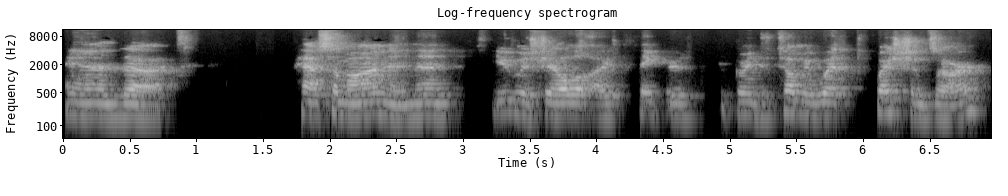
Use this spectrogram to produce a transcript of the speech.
and uh, pass them on. And then you, Michelle, I think you're going to tell me what questions are.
